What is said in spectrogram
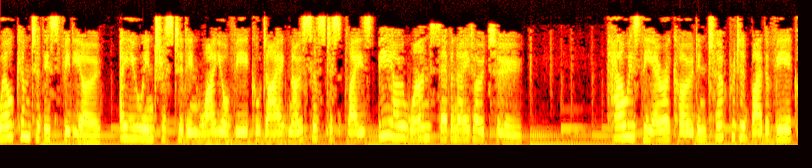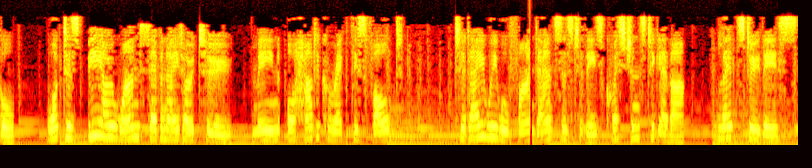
Welcome to this video. Are you interested in why your vehicle diagnosis displays B017802? How is the error code interpreted by the vehicle? What does B017802 mean, or how to correct this fault? Today we will find answers to these questions together. Let's do this.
